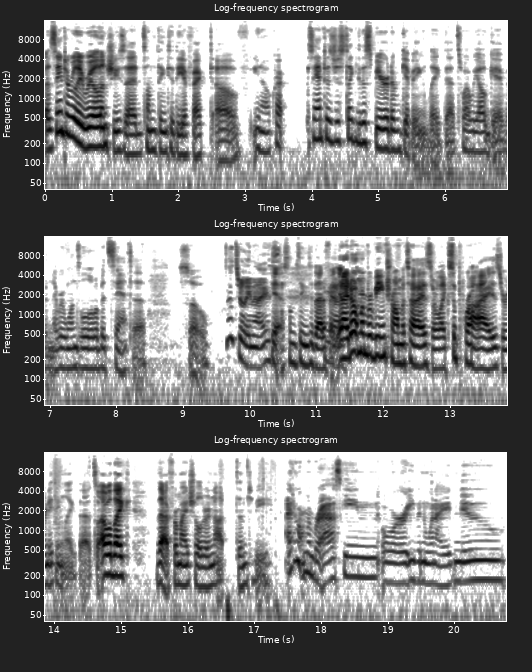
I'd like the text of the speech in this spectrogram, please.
is Santa really real? And she said something to the effect of, you know, crap, Santa's just like the spirit of giving. Like that's why we all give, and everyone's a little bit Santa. So That's really nice. yeah, something to that effect. Yeah. And I don't remember being traumatized or like surprised or anything like that. So I would like that for my children, not them to be. I don't remember asking or even when I knew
